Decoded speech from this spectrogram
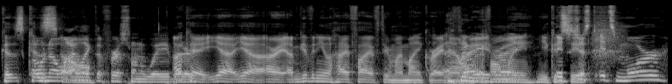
Because, oh no, I like the first one way better. Okay, yeah, yeah. All right, I'm giving you a high five through my mic right now. Right, if only right. you could it's see just it. it's more.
